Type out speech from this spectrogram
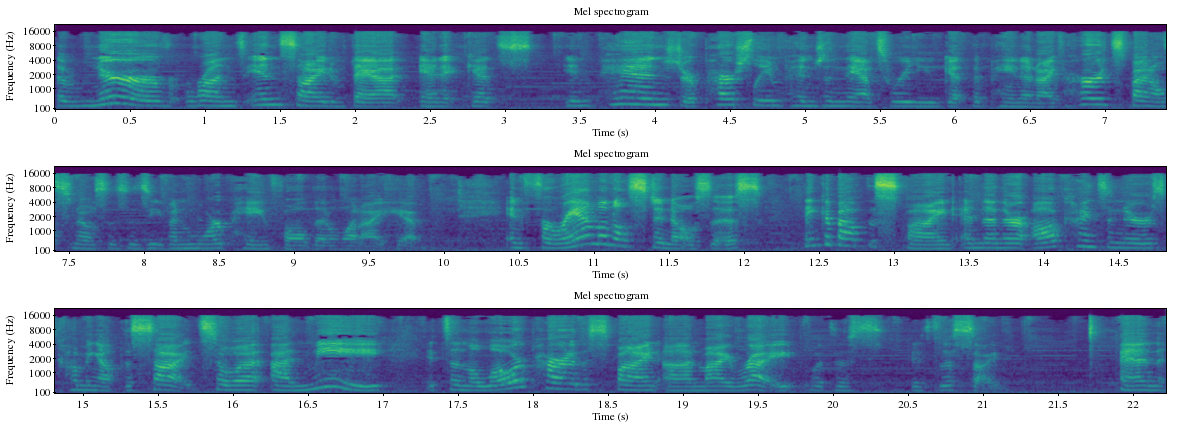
the nerve runs inside of that, and it gets impinged or partially impinged and that's where you get the pain and I've heard spinal stenosis is even more painful than what I have. In foraminal stenosis, think about the spine and then there are all kinds of nerves coming out the side. So uh, on me, it's in the lower part of the spine on my right, with this is this side. And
